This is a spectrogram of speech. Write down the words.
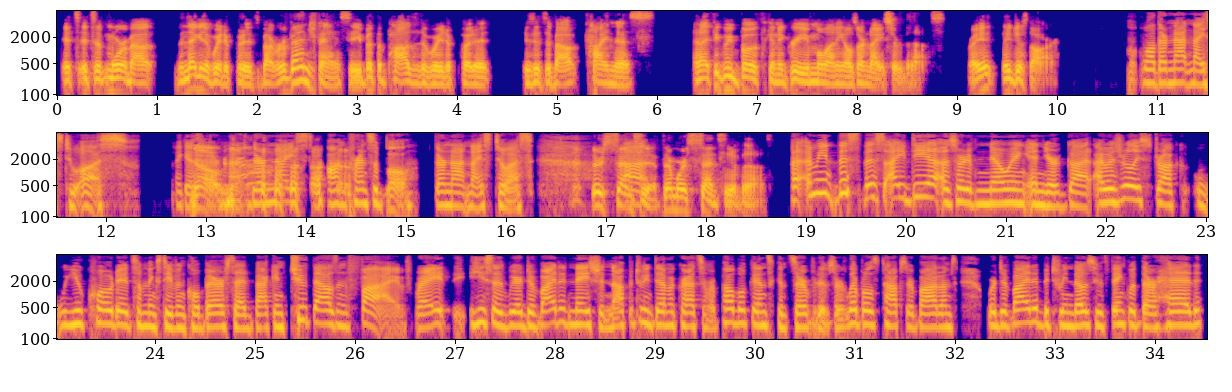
it's it's more about the negative way to put it. It's about revenge fantasy, but the positive way to put it is it's about kindness. And I think we both can agree millennials are nicer than us, right? They just are. Well, they're not nice to us. I guess no. they're, they're nice on principle. They're not nice to us. They're uh, sensitive. Uh, they're more sensitive than us. I mean, this this idea of sort of knowing in your gut. I was really struck. You quoted something Stephen Colbert said back in 2005, right? He said, "We are a divided nation, not between Democrats and Republicans, conservatives or liberals, tops or bottoms. We're divided between those who think with their head,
